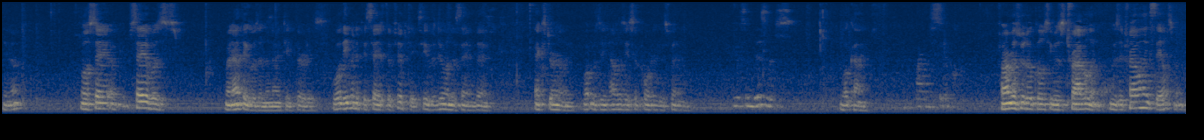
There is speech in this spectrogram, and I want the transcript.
You know? Well, say, say it was, I mean, I think it was in the 1930s. Well, even if you say it's the 50s, he was doing the same thing externally. What was he, how was he supporting his family? He was in business, What kind? Pharmaceutical. Pharmaceuticals, he was traveling. He was a traveling salesman.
